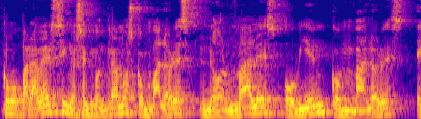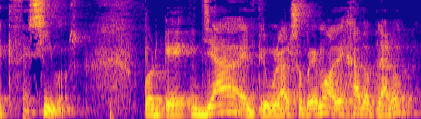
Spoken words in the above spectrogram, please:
como para ver si nos encontramos con valores normales o bien con valores excesivos porque ya el Tribunal Supremo ha dejado claro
